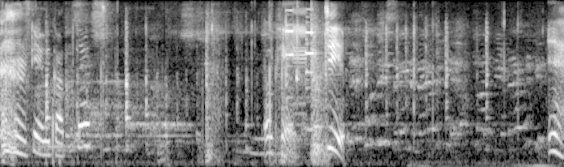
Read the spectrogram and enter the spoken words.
okay, we got this. Okay, two. Yeah.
